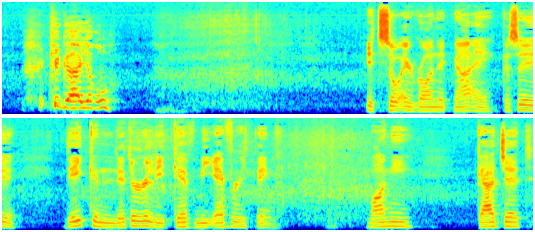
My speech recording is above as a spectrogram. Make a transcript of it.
Kagaya ko. It's so ironic nga eh, kasi they can literally give me everything. Money, gadget,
